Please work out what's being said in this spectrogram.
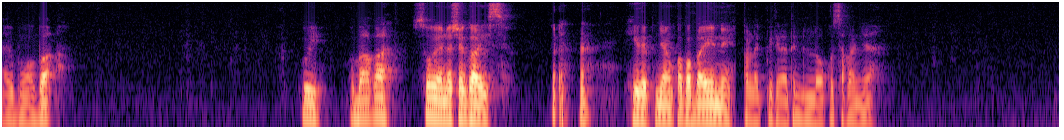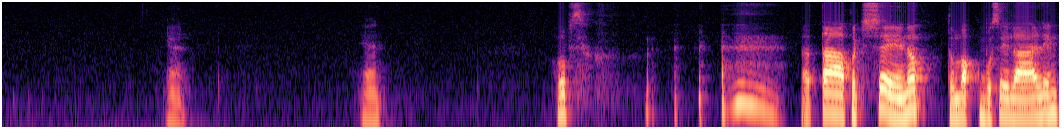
Ayaw bumaba. Uy, baba ka. So, yan na siya guys. Hirap niyang pababain eh. Palapitin natin yung loko sa kanya. Yan. Yan. Oops. Natakot siya eh, no? Tumakbo sa ilalim.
